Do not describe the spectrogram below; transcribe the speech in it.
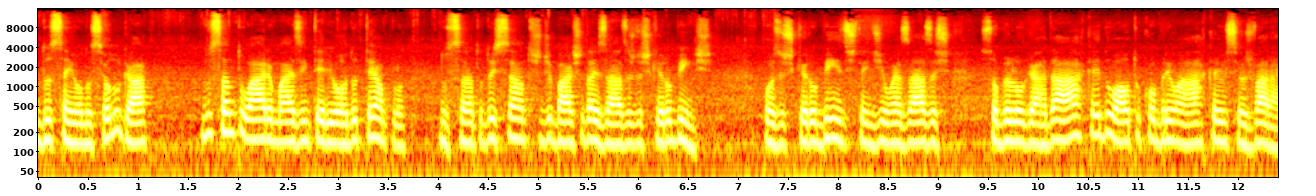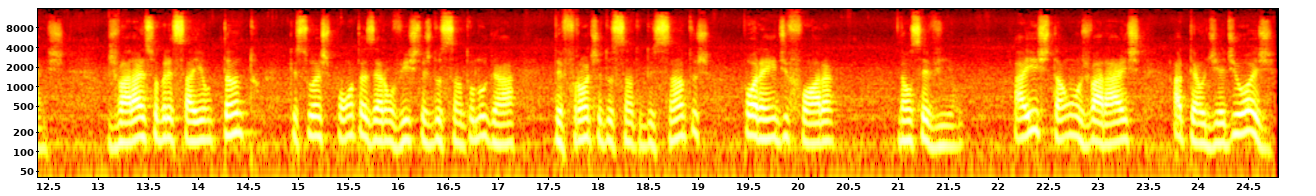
do Senhor no seu lugar, no santuário mais interior do templo, no Santo dos Santos, debaixo das asas dos querubins. Pois os querubins estendiam as asas sobre o lugar da arca e do alto cobriam a arca e os seus varais. Os varais sobressaíam tanto que suas pontas eram vistas do santo lugar defronte do Santo dos Santos, porém de fora não se viam. Aí estão os varais até o dia de hoje.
